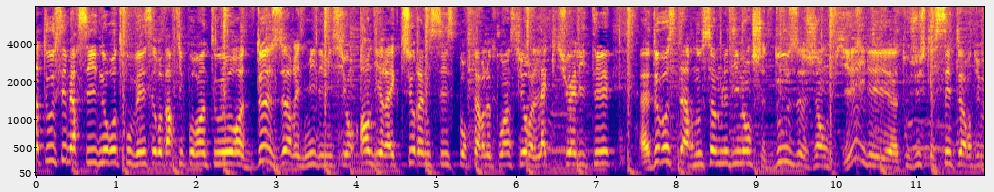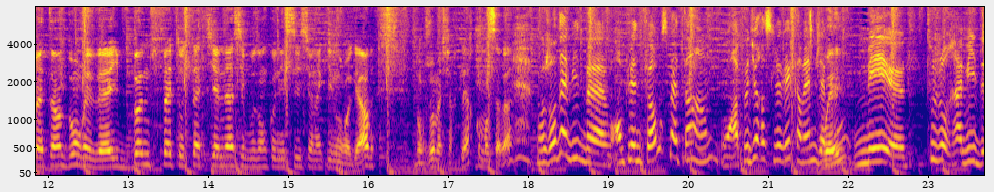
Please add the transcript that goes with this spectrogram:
à tous et merci de nous retrouver. C'est reparti pour un tour. Deux heures et demie d'émission en direct sur M6 pour faire le point sur l'actualité euh, de vos stars. Nous sommes le dimanche 12 janvier. Il est euh, tout juste 7 heures du matin. Bon réveil. Bonne fête aux Tatiana si vous en connaissez, s'il y en a qui nous regardent. Bonjour ma chère Claire, comment ça va? Bonjour David, bah, en pleine forme ce matin. Hein. Bon, un peu dur à se lever quand même, j'avoue, mais euh, toujours ravi de,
